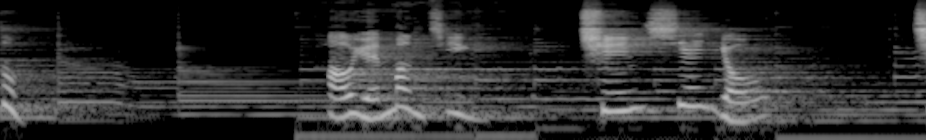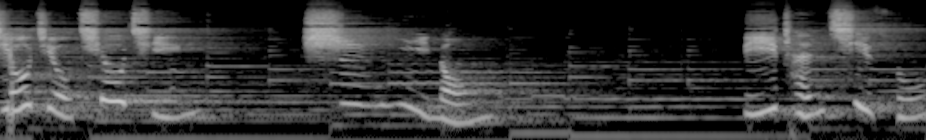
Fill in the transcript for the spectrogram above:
送，桃源梦境群仙游。九九秋情诗意浓。离尘弃俗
